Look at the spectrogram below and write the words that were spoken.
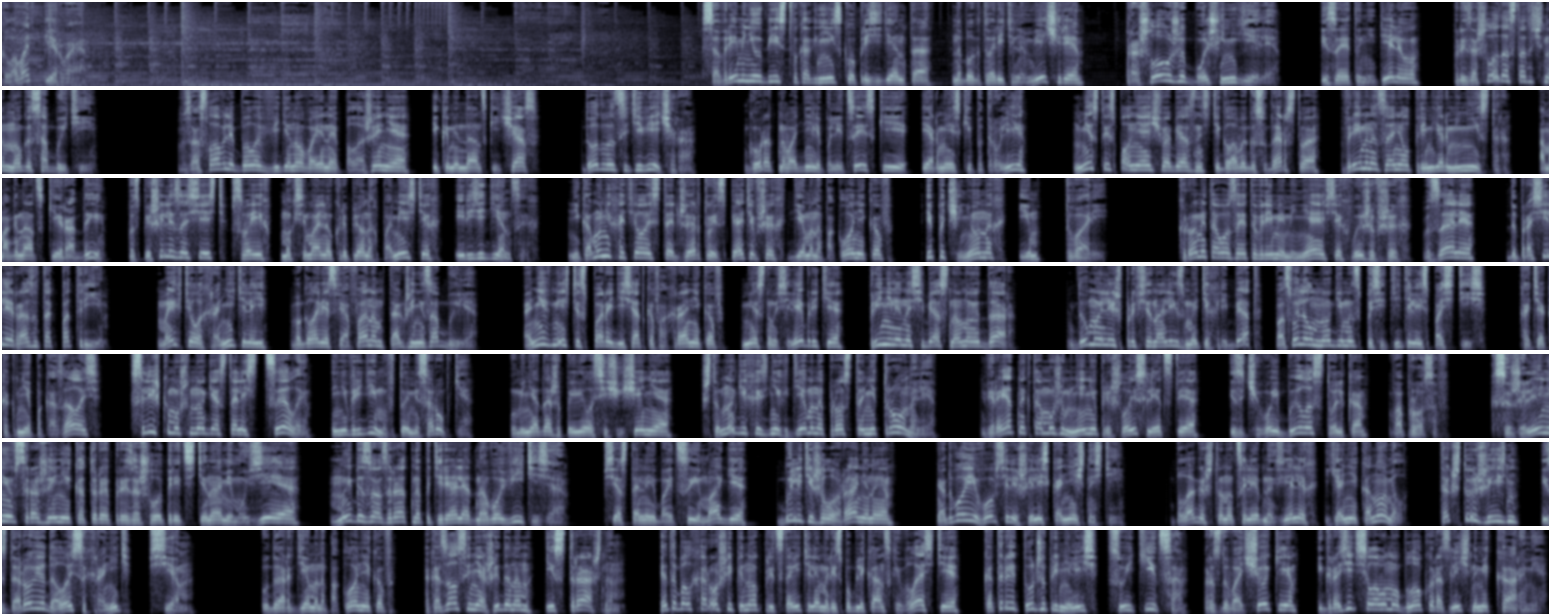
Глава первая. Со времени убийства когнийского президента на благотворительном вечере прошло уже больше недели, и за эту неделю произошло достаточно много событий. В Заславле было введено военное положение и комендантский час до 20 вечера. Город наводнили полицейские и армейские патрули, место исполняющего обязанности главы государства временно занял премьер-министр, а магнатские роды поспешили засесть в своих максимально укрепленных поместьях и резиденциях. Никому не хотелось стать жертвой спятивших демонопоклонников и подчиненных им тварей. Кроме того, за это время меня и всех выживших в зале допросили раза так по три. Моих телохранителей во главе с Феофаном также не забыли. Они вместе с парой десятков охранников местного селебрити приняли на себя основной удар. Думаю, лишь профессионализм этих ребят позволил многим из посетителей спастись. Хотя, как мне показалось, слишком уж многие остались целы и невредимы в той мясорубке. У меня даже появилось ощущение, что многих из них демоны просто не тронули. Вероятно, к тому же мнению пришло и следствие, из-за чего и было столько вопросов. К сожалению, в сражении, которое произошло перед стенами музея, мы безвозвратно потеряли одного витязя. Все остальные бойцы и маги были тяжело ранены, а двое и вовсе лишились конечностей. Благо, что на целебных зельях я не экономил, так что и жизнь, и здоровье удалось сохранить всем. Удар демона-поклонников оказался неожиданным и страшным. Это был хороший пинок представителям республиканской власти, которые тут же принялись суетиться, раздувать щеки и грозить силовому блоку различными карами.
